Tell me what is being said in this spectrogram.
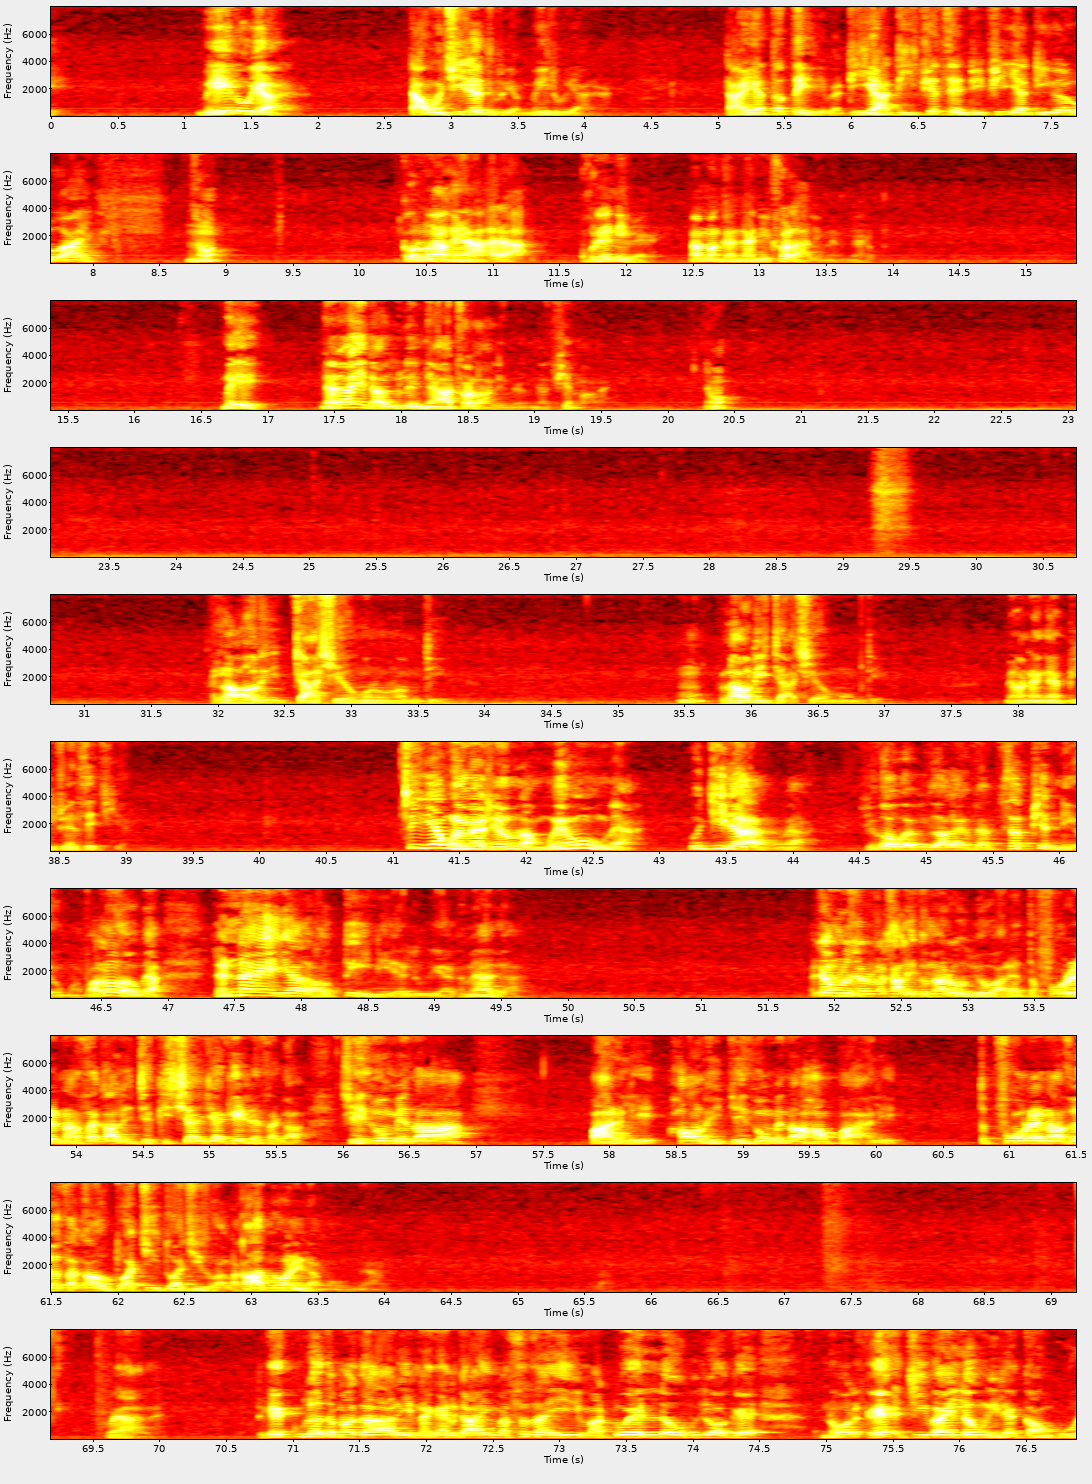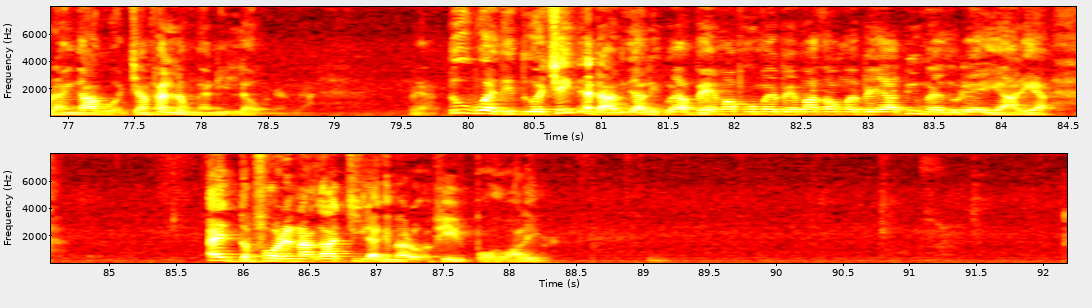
မေးလို့ရတယ်တာဝန်ရှိတဲ့သူတွေကမေးလို့ရတယ်ဒါရသက်သေတွေပဲဒီဟာဒီဖြစ်စဉ်ဒီဖြစ်ရဒီပဲဟိုဟာနော်အကုန်လုံးကခင်ဗျာအဲ့ဒါဟိုတဲ့နေပဲမှန်မှန်ကန်ကန်နေထွက်လာလိမ့်မယ်ခင်ဗျားတို့မေး များများအင်တာဗျူးလေးများထွက်လာလိမ့်မယ်ခင်ဗျာဖြစ်မှာပဲနော်ဘယ်လောက်ထိကြာရှည်အောင်မလို့တော့မသိဘူးဟမ်ဘယ်လောက်ထိကြာရှည်အောင်မမသိဘူးမြန်မာနိုင်ငံပြည်တွင်းစစ်ကြီးอ่ะတီးရဝင်မဲ့ထင်လို့လားဝင်ဦးမြဦးကြည့်တာခင်ဗျယူကောက်ပဲပြီးသွားလိုက်ခင်ဗျဆက်ဖြစ်နေအောင်ပါဘာလို့လဲခင်ဗျ လက်နိုင်အရာတော့တိနေတဲ့လူတွေကခင်ဗျဗျာအကြောင်းမလို့ကျွန်တော်တစ်ခါလေးခင်ဗျားတို့ပြောပါတယ် The Foreigner ဇက်ကလေး Jackie Chan ရိုက်ခဲ့တဲ့ဇက်က James Bond မင်းသားပါတယ်လေဟောင်းလေ James Bond မင်းသားဟောင်းပါတယ်လေ the foreigner ဆိုတဲ့ဇက်ကောက်တွားကြည့်တွားကြည့်ဆိုတာလကားပြောနေတာမဟုတ်ဘူးများဘယ်လဲတကယ်ကုလသမဂ္ဂတွေနိုင်ငံတကာကြီးမှာဆက်ဆံရေးမှာတွဲလှုပ်ပြီးတော့ကဲ နော်တကယ်အကြီးပိုင်းလုံနေတဲ့ကောင်ကိုယ်တိုင်ကကိုအကြံဖက်လုပ်ငန်းတွေလုပ်နေဗျာဗျာသူ့ဘွဲ့ဒီသူကချိတ်သက်တာပြီးသားလေကွာဘဲမှာဖုံးမယ်ဘဲမှာစောင်းမယ်ဘဲရပြုမယ်ဆိုတဲ့အရာတွေကအဲ့ the foreigner ကကြည့်လိုက်ခင်ဗျားတို့အဖြေပေါ်သွားလိမ့်မယ်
